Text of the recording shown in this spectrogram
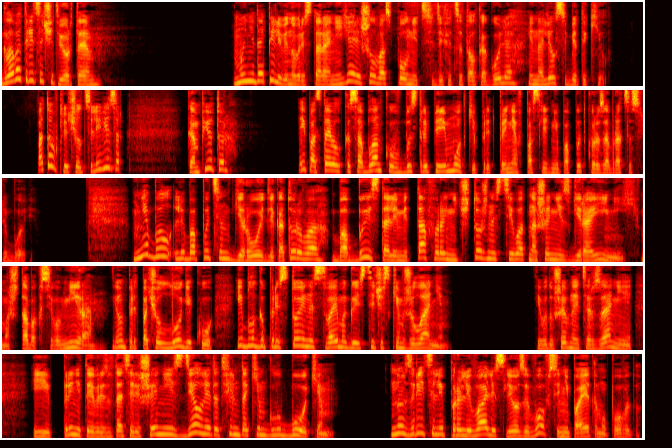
Глава 34. Мы не допили вино в ресторане, я решил восполнить дефицит алкоголя и налил себе текил. Потом включил телевизор, компьютер и поставил Касабланку в быстрой перемотке, предприняв последнюю попытку разобраться с любовью. Мне был любопытен герой, для которого бобы стали метафорой ничтожности его отношений с героиней в масштабах всего мира, и он предпочел логику и благопристойность своим эгоистическим желаниям. Его душевное терзание и принятые в результате решения сделали этот фильм таким глубоким. Но зрители проливали слезы вовсе не по этому поводу.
